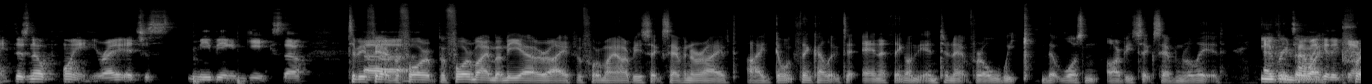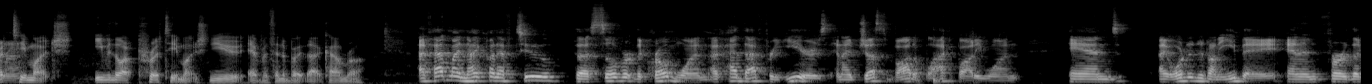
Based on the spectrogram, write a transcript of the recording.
Yeah. there's no point right it's just me being a geek so to be fair, Uh, before before my Mamiya arrived, before my RB67 arrived, I don't think I looked at anything on the internet for a week that wasn't RB67 related. Even Every time I get a camera. pretty much, even though I pretty much knew everything about that camera. i've had my nikon f2 the silver the chrome one i've had that for years and i just bought a black body one and i ordered it on ebay and then for the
